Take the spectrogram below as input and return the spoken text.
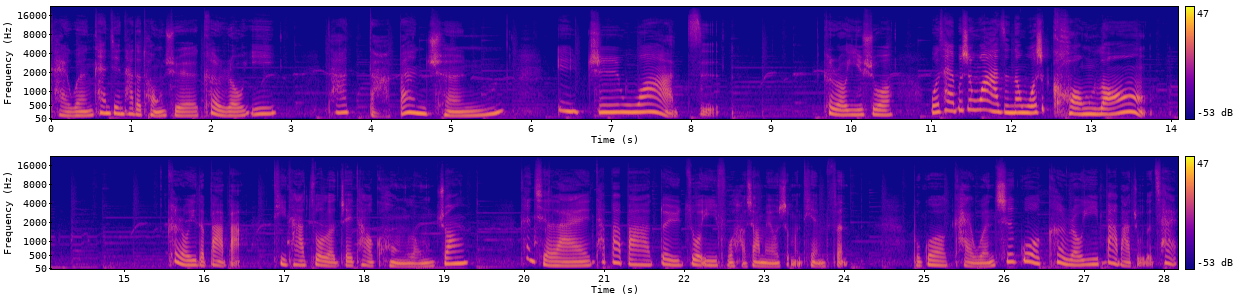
凯文看见他的同学克柔伊，他打扮成一只袜子。克柔伊说：“我才不是袜子呢，我是恐龙。”克柔伊的爸爸。替他做了这套恐龙装，看起来他爸爸对于做衣服好像没有什么天分。不过凯文吃过克柔伊爸爸煮的菜，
